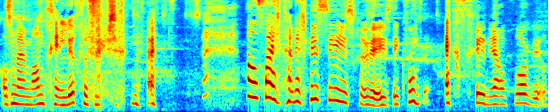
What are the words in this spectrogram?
Als mijn man geen luchtverfrisser gebruikt. Als hij naar de wc is geweest. Ik vond het echt een geniaal voorbeeld.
